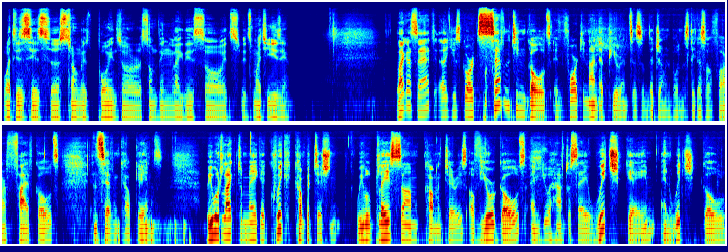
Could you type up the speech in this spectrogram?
what is his uh, strongest points or something like this. So it's it's much easier. Like I said, uh, you scored 17 goals in 49 appearances in the German Bundesliga so far, five goals in seven cup games. We would like to make a quick competition. We will play some commentaries of your goals, and you have to say which game and which goal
